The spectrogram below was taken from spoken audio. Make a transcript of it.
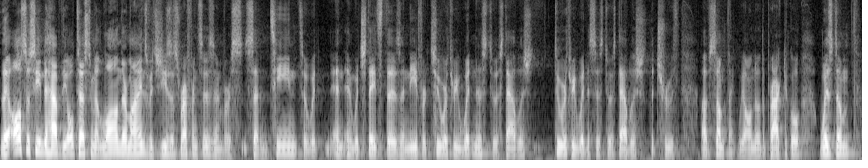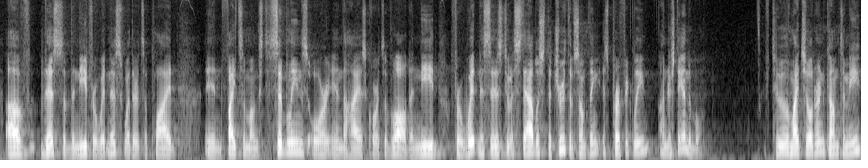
They also seem to have the Old Testament law in their minds, which Jesus references in verse 17, to which, and, and which states there's a need for two or three witnesses to establish two or three witnesses to establish the truth of something. We all know the practical wisdom of this, of the need for witness, whether it's applied in fights amongst siblings or in the highest courts of law. The need for witnesses to establish the truth of something is perfectly understandable. If two of my children come to me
